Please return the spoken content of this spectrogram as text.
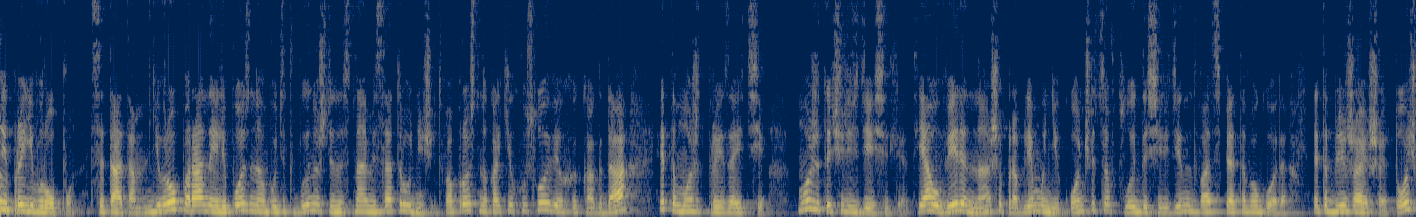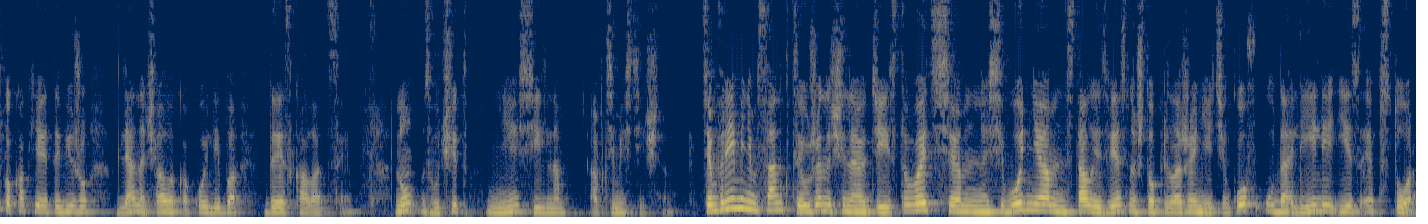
и про Европу. Цитата. «Европа рано или поздно будет вынуждена с нами сотрудничать. Вопрос, на каких условиях и когда это может произойти. Может и через 10 лет. Я уверен, наши проблемы не кончатся вплоть до середины 2025 года. Это ближайшая точка, как я это вижу, для начала какой-либо деэскалации». Ну, звучит не сильно оптимистично. Тем временем санкции уже начинают действовать. Эм, сегодня стало известно, что приложение Тинькофф удалили из App Store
